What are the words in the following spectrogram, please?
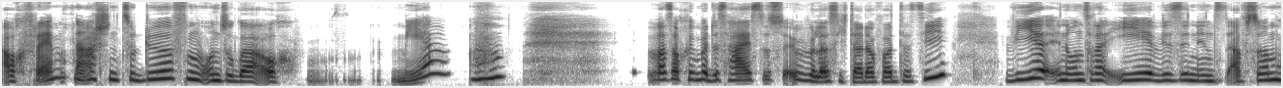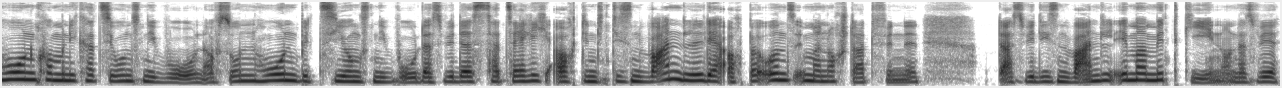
auch fremdnaschen zu dürfen und sogar auch mehr. was auch immer das heißt, das überlasse ich deiner Fantasie. Wir in unserer Ehe, wir sind in, auf so einem hohen Kommunikationsniveau und auf so einem hohen Beziehungsniveau, dass wir das tatsächlich auch den, diesen Wandel, der auch bei uns immer noch stattfindet, dass wir diesen Wandel immer mitgehen und dass wir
